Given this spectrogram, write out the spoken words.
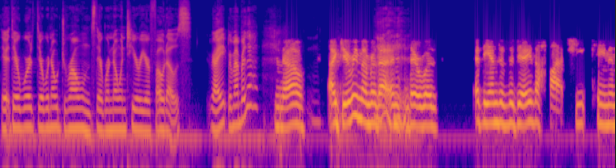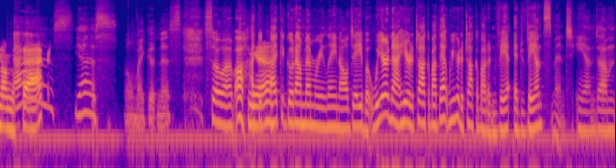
there, there were there were no drones, there were no interior photos, right? Remember that? No, I do remember that, and there was at the end of the day, the hot sheet came in on the yes, fax. Yes. Oh my goodness. So, um, oh, I, yeah. could, I could go down memory lane all day, but we are not here to talk about that. We're here to talk about adva- advancement, and um,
